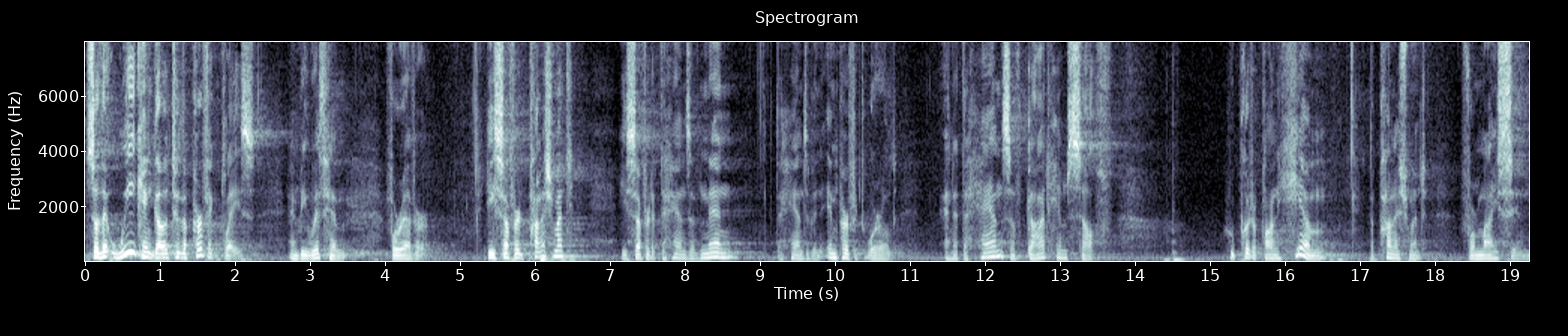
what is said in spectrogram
so that we can go to the perfect place and be with him forever. He suffered punishment. He suffered at the hands of men, the hands of an imperfect world, and at the hands of God Himself, who put upon Him the punishment for my sin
